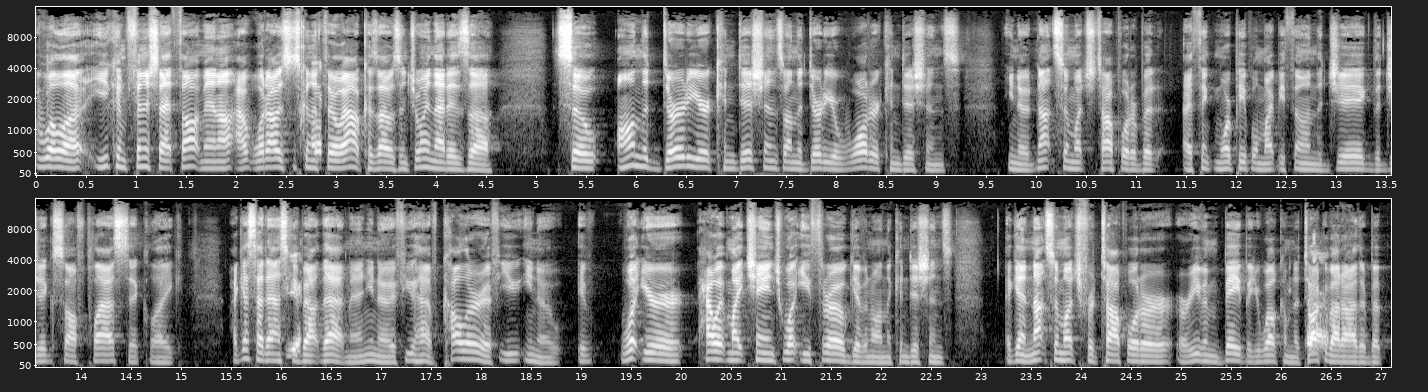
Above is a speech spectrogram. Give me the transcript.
Well, uh, you can finish that thought, man. I, I, what I was just going to throw out because I was enjoying that is, uh, so on the dirtier conditions, on the dirtier water conditions, you know, not so much top water, but I think more people might be throwing the jig, the jig soft plastic. Like, I guess I'd ask you about that, man. You know, if you have color, if you, you know, if what your, how it might change what you throw given on the conditions. Again, not so much for top water or even bait, but you're welcome to talk Right. about either. But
